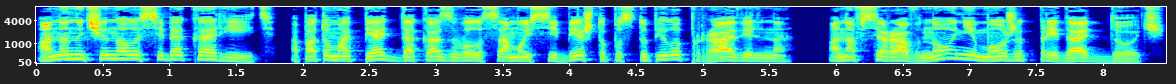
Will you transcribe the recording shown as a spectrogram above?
Она начинала себя корить, а потом опять доказывала самой себе, что поступила правильно. Она все равно не может предать дочь.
